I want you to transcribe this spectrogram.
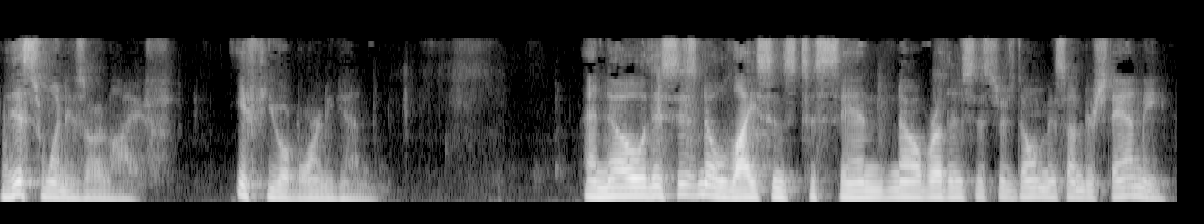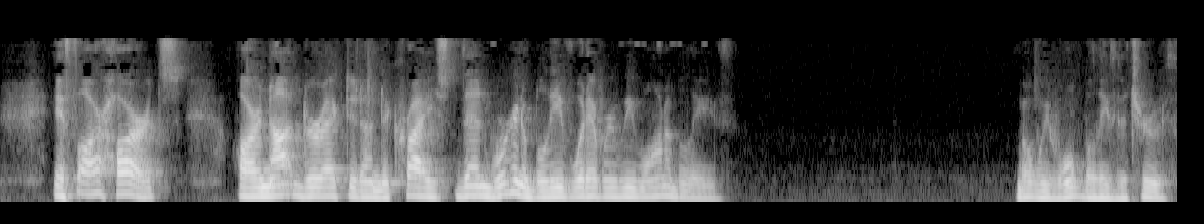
This one is our life, if you are born again. And no, this is no license to sin. No, brothers and sisters, don't misunderstand me. If our hearts are not directed unto Christ, then we're going to believe whatever we want to believe. But we won't believe the truth.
